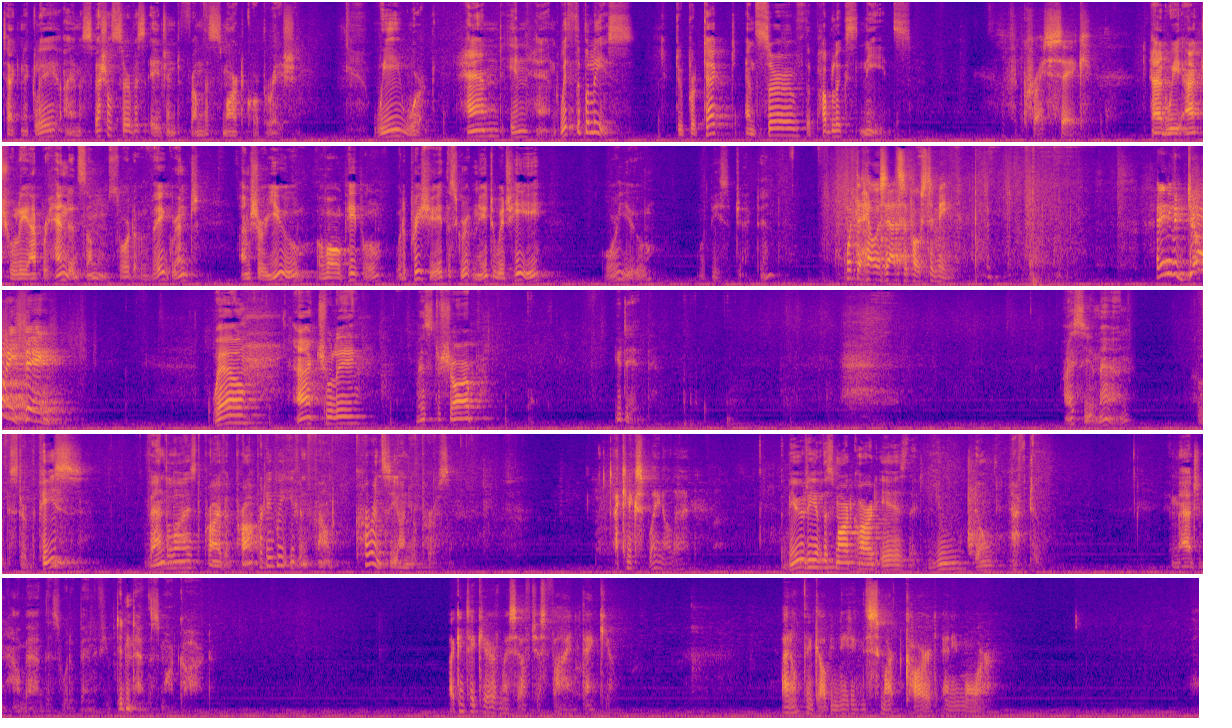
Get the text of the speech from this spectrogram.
Technically, I am a special service agent from the Smart Corporation. We work hand in hand with the police to protect and serve the public's needs. For Christ's sake. Had we actually apprehended some sort of vagrant, I'm sure you, of all people, would appreciate the scrutiny to which he, or you, would be subjected. What the hell is that supposed to mean? I didn't even do anything! Well, actually, Mr. Sharp, you did. I see a man who disturbed the peace, vandalized private property. We even found currency on your person. I can explain all that. The beauty of the smart card is that you don't have to. Imagine how bad this would have been if you didn't have the smart card. I can take care of myself just fine, thank you. I don't think I'll be needing the smart card anymore.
